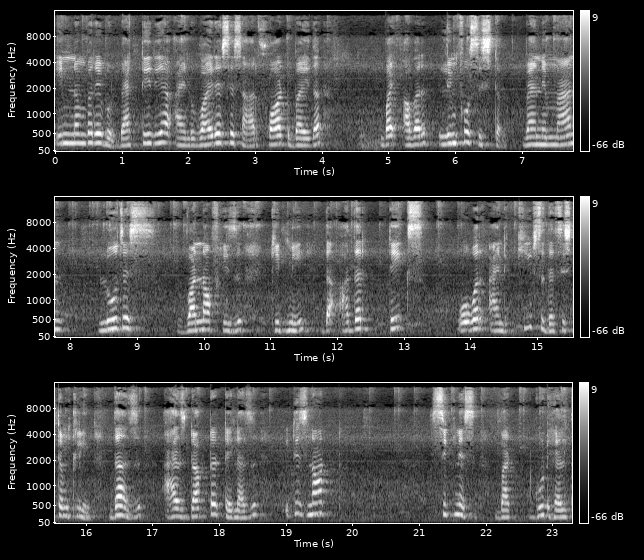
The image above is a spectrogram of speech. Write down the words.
innumerable bacteria and viruses are fought by the by our lymphosystem. When a man loses one of his kidney, the other takes over and keeps the system clean. Thus, as doctor tell us, it is not sickness but good health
